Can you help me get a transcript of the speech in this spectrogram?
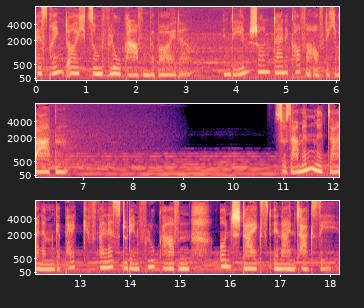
Es bringt euch zum Flughafengebäude, in dem schon deine Koffer auf dich warten. Zusammen mit deinem Gepäck verlässt du den Flughafen und steigst in ein Taxi.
